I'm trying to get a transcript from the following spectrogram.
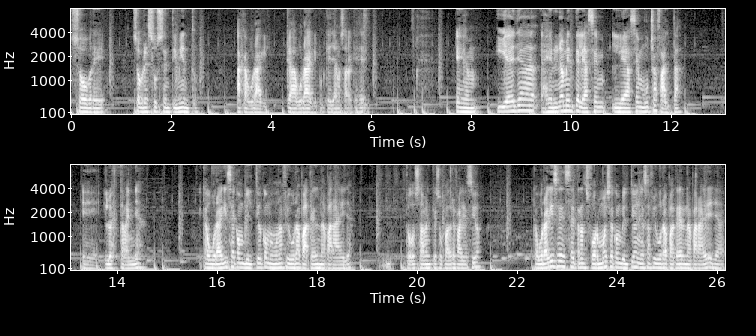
sobre, sobre sus sentimientos a Kaburagi. Kaburagi, porque ella no sabe qué es él. Em, y ella genuinamente le hace, le hace mucha falta. Eh, lo extraña. Kaburagi se convirtió como en una figura paterna para ella. Todos saben que su padre falleció. Kaburagi se, transformó y se convirtió en esa figura paterna para ella.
